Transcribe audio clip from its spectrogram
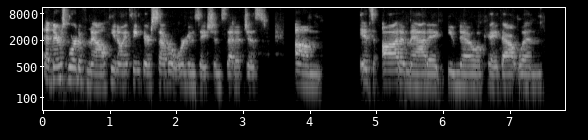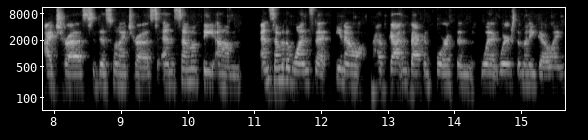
and there's word of mouth. You know, I think there's several organizations that have just, um, it's automatic, you know, okay, that one I trust, this one I trust. And some of the, um, and some of the ones that you know have gotten back and forth and where's the money going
